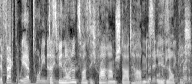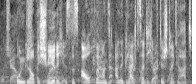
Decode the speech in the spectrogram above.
Dass wir 29 Fahrer am Start haben, ist unglaublich. Unglaublich schwierig ist es auch, wenn man sie alle gleichzeitig auf der Strecke hat.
